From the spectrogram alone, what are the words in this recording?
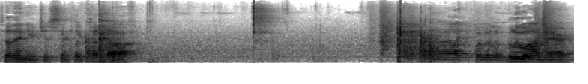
So then you just simply cut it off. I like to put a little glue on there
